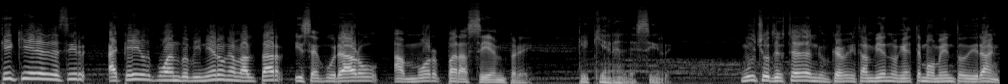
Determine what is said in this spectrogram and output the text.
¿Qué quiere decir aquellos cuando vinieron al altar y se juraron amor para siempre? ¿Qué quiere decir? Muchos de ustedes los que me están viendo en este momento dirán,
